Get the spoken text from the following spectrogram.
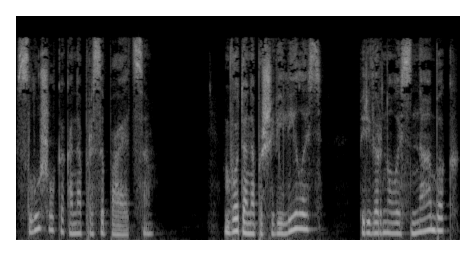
слушал, как она просыпается. Вот она пошевелилась, перевернулась на бок,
